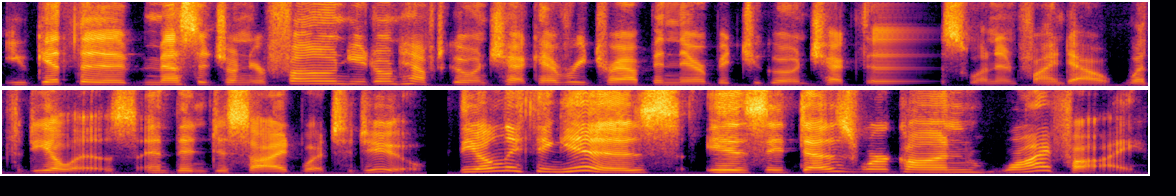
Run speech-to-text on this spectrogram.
You get the message on your phone. You don't have to go and check every trap in there, but you go and check this one and find out what the deal is and then decide what to do. The only thing is, is it does work on Wi-Fi.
